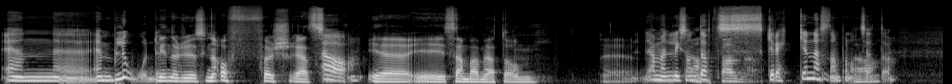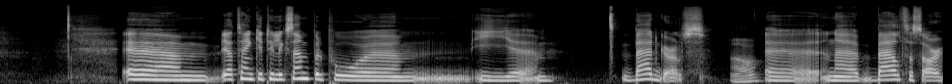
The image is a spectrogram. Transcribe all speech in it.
än, eh, än blod. Menar du sina offers rädsla? I, I samband med att de... eh, ja, men liksom anfallna? dödsskräcken nästan på något Ja. sätt. Då. Ehm, jag tänker till exempel på ehm, i eh, Bad Girls, Ja. eh, när Balthazar,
